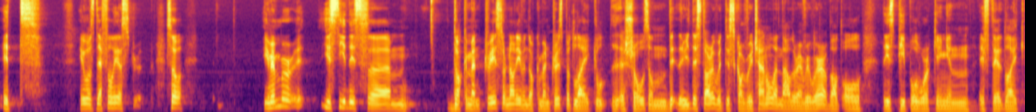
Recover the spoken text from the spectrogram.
it, it was definitely a, so you remember, you see this um, documentaries or not even documentaries but like uh, shows on they, started with discovery channel and now they're everywhere about all these people working in if they like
